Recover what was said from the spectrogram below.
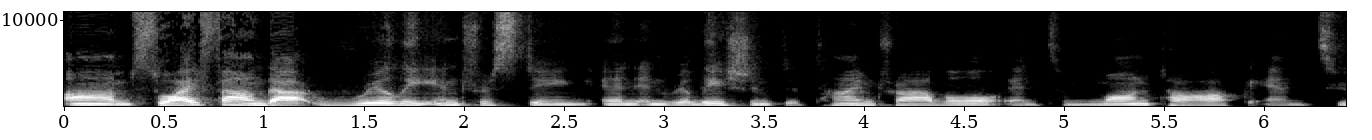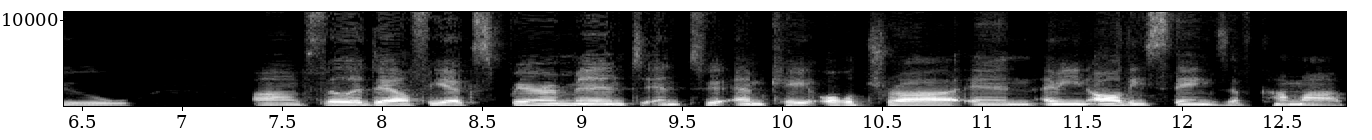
Um, so I found that really interesting and in relation to time travel and to Montauk and to um, Philadelphia experiment and to MK Ultra. And I mean all these things have come up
